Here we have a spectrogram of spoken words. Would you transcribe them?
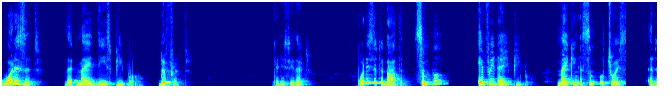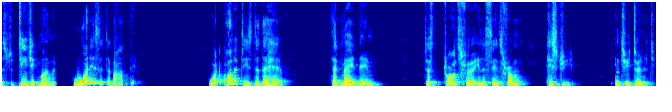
what is it that made these people different? Can you see that? What is it about them? Simple, everyday people making a simple choice at a strategic moment. What is it about them? What qualities did they have that made them just transfer, in a sense, from history into eternity?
